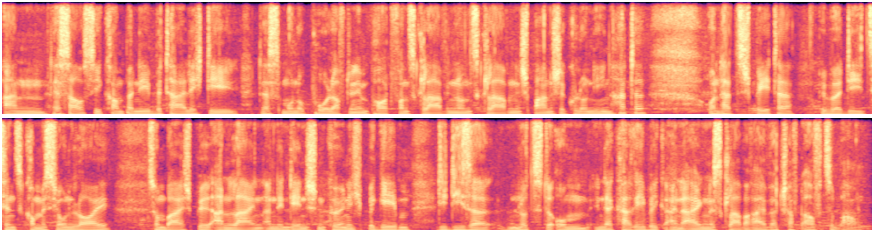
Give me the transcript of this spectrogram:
an der South Sea Company beteiligt, die das Monopol auf den Import von Sklavinnen und Sklaven in spanische Kolonien hatte und hat später über die Zinskommission Loy zum Beispiel Anleihen an den dänischen König begeben, die dieser nutzte, um in der Karibik eine eigene Sklavereiwirtschaft aufzubauen.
